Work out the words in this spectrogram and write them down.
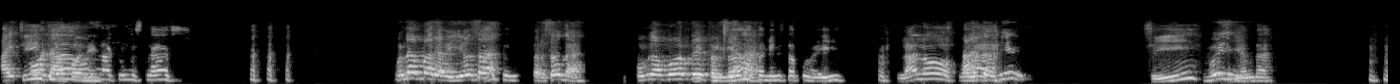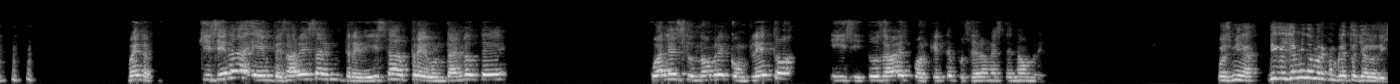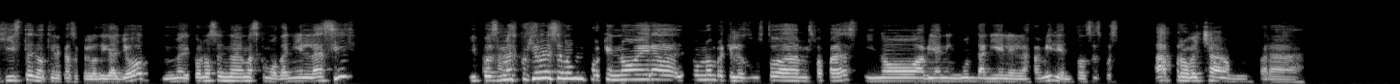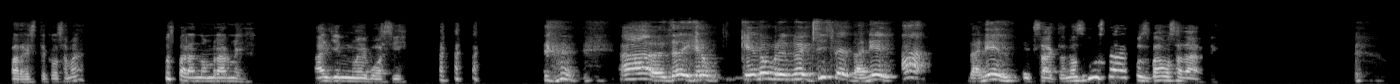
hola, hola, ¿cómo estás? Una maravillosa persona, un amor de persona. también está por ahí. Lalo, ah, hola. Ah, también. Sí, muy bien. anda. bueno, quisiera empezar esta entrevista preguntándote cuál es tu nombre completo y si tú sabes por qué te pusieron este nombre. Pues mira, digo, ya mi nombre completo ya lo dijiste, no tiene caso que lo diga yo. Me conocen nada más como Daniel Lassi. Y pues me escogieron ese nombre porque no era un nombre que les gustó a mis papás y no había ningún Daniel en la familia. Entonces, pues aprovecharon para, para este cosa más. Pues para nombrarme alguien nuevo así. ah, o sea, dijeron, ¿qué nombre no existe? Daniel. Ah, Daniel. Exacto, nos gusta, pues vamos a darle.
